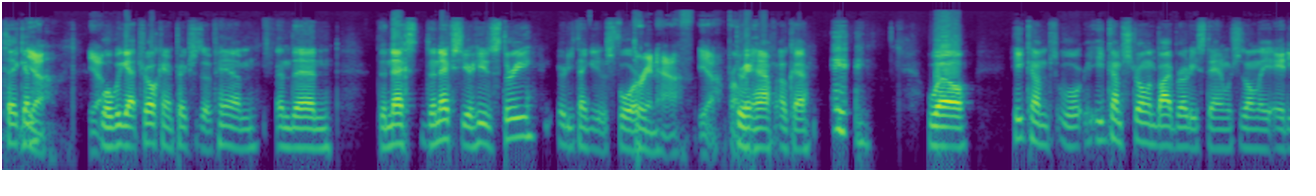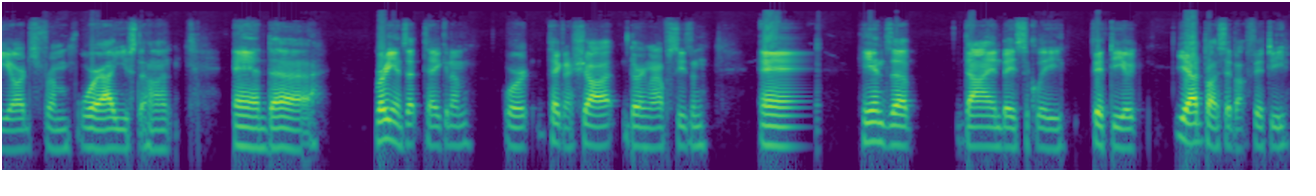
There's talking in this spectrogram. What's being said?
taking? Yeah. Yep. Well, we got trail cam pictures of him, and then the next the next year he was three, or do you think he was four? Three and a half. Yeah, Three probably. and a half. Okay. well, he comes. Well, he comes strolling by Brody's stand, which is only eighty yards from where I used to hunt, and uh, Brody ends up taking him or taking a shot during rifle season, and he ends up dying basically fifty. Yeah, I'd probably say about fifty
